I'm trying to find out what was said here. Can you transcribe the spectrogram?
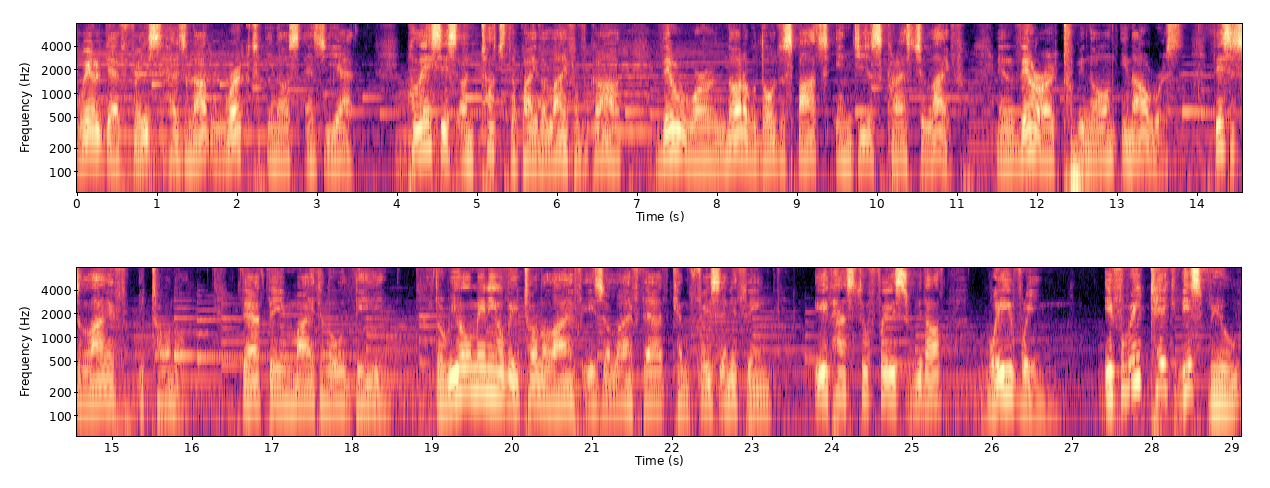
where that faith has not worked in us as yet places untouched by the life of God, there were none of those spots in Jesus Christ's life, and there are to be none in ours. This is life eternal, that they might know Thee. The real meaning of eternal life is a life that can face anything it has to face without wavering. If we take this view,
